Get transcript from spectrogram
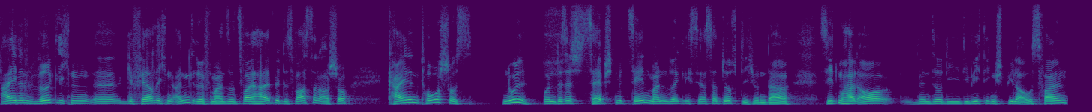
einen wirklichen äh, gefährlichen Angriff. Man so zwei halbe, das war es dann auch schon. Keinen Torschuss. Null. Und das ist selbst mit zehn Mann wirklich sehr, sehr dürftig. Und da sieht man halt auch, wenn so die, die wichtigen Spieler ausfallen,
